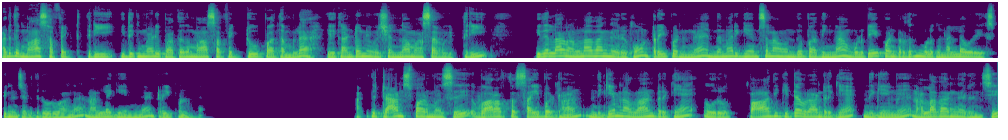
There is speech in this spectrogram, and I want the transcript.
அடுத்து மாஸ் அஃபெக்ட் த்ரீ இதுக்கு முன்னாடி பார்த்தது மாஸ் அஃபெக்ட் டூ பார்த்தோம்ல? இது கண்டினியூ வெர்ஷன் தான் மாஸ் அஃபெக்ட் த்ரீ இதெல்லாம் நல்லா தாங்க இருக்கும். ட்ரை பண்ணுங்கள் இந்த மாதிரி கேம்ஸ் எல்லாம் வந்து பார்த்தீங்கன்னா உங்களுக்கு ப்ளே பண்ணுறதுக்கு உங்களுக்கு நல்ல ஒரு எக்ஸ்பீரியன்ஸ் எடுத்துகிட்டு வருவாங்க. நல்ல கேமுங்க ட்ரை பண்ணுங்கள் அடுத்து டிரான்ஸ்ஃபார்மர்ஸு வார் ஆஃப் த சைபர்ட்ரான் இந்த கேம் நான் விளாண்டுருக்கேன். ஒரு பாதி கிட்ட விளாண்டுருக்கேன். இந்த கேமு நல்லா தாங்க இருந்துச்சு.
